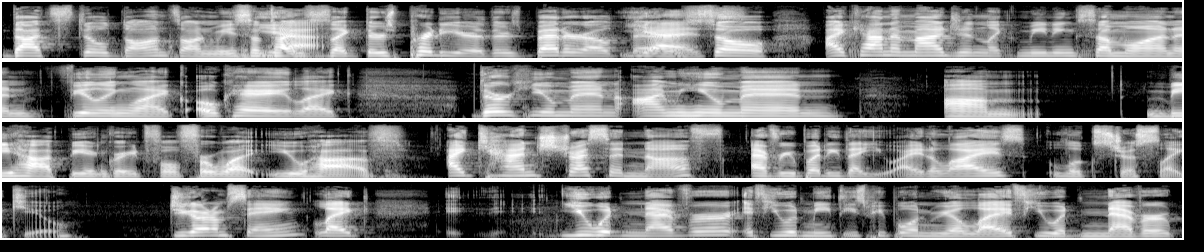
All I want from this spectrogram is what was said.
that still dawns on me sometimes. Yeah. It's like there's prettier, there's better out there. Yes. So I can't imagine like meeting someone and feeling like, okay, like they're human, I'm human. Um, be happy and grateful for what you have. I can't stress enough everybody that you idolize looks just like you. Do you get what I'm saying? Like you would never if you would meet these people in real life, you would never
